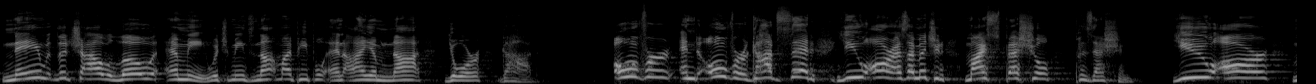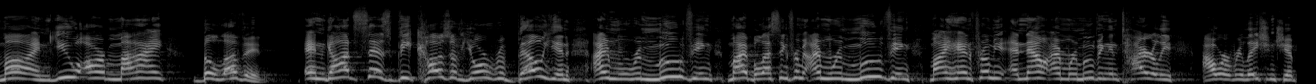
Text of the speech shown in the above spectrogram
Name the child Lo Ami, which means not my people, and I am not your God. Over and over, God said, You are, as I mentioned, my special possession. You are mine. You are my beloved. And God says, because of your rebellion, I'm removing my blessing from you. I'm removing my hand from you. And now I'm removing entirely our relationship,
